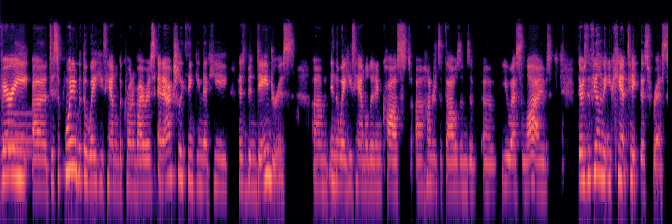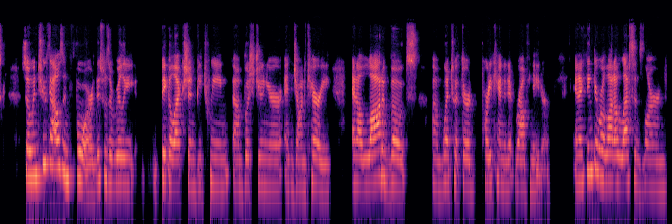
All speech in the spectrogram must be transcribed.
very uh, disappointed with the way he's handled the coronavirus and actually thinking that he has been dangerous um, in the way he's handled it and cost uh, hundreds of thousands of, of US lives, there's the feeling that you can't take this risk. So in 2004, this was a really big election between um, Bush Jr. and John Kerry, and a lot of votes um, went to a third party candidate, Ralph Nader. And I think there were a lot of lessons learned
